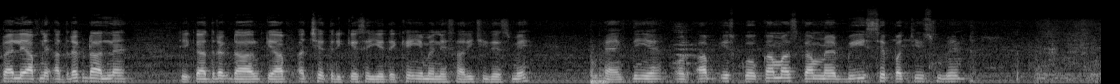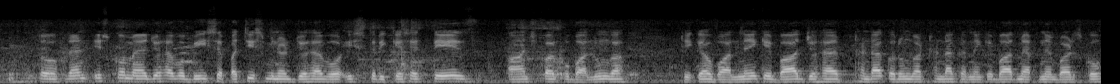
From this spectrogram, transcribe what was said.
پہلے آپ نے ادرک ڈالنا ہے ٹھیک ہے، ادرک ڈال کے آپ اچھے طریقے سے یہ دیکھیں، یہ میں نے ساری چیزیں اس میں پھینک دی ہیں۔ اور اب اس کو کم از کم میں بیس سے پچیس منٹ، تو فرینڈ اس کو میں جو ہے وہ بیس سے پچیس منٹ جو ہے وہ اس طریقے سے تیز آنچ پر ابالوں گا۔ ٹھیک ہے، ابالنے کے بعد جو ہے ٹھنڈا کروں گا۔ ٹھنڈا کرنے کے بعد میں اپنے برڈز کو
